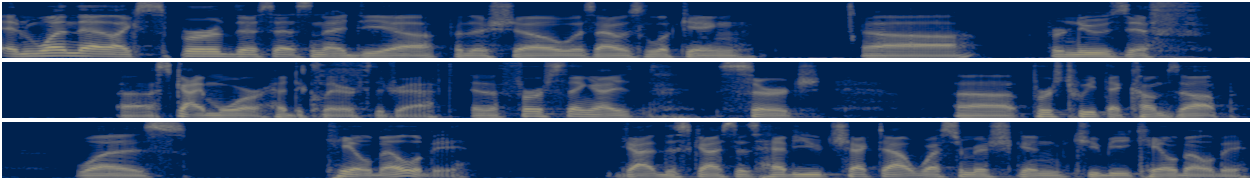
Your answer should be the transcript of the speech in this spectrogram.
and, one that like spurred this as an idea for the show was I was looking uh, for news if uh, Skyy Moore had declared for the draft, and the first thing I search, uh, first tweet that comes up was Kaleb Eleby. Guy, this guy says, "Have you checked out Western Michigan QB Kaleb Eleby?"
